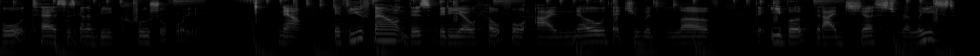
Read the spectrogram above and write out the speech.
full tests is gonna be crucial for you. Now, if you found this video helpful, I know that you would love the ebook that I just released.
